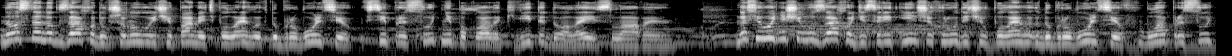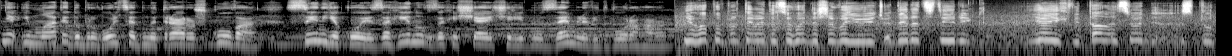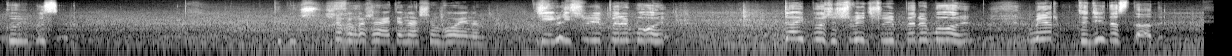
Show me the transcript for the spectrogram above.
Наостанок заходу, вшановуючи пам'ять полеглих добровольців, всі присутні поклали квіти до алеї слави. На сьогоднішньому заході серед інших родичів полеглих добровольців була присутня і мати добровольця Дмитра Рожкова, син якої загинув, захищаючи рідну землю від ворога. Його побратими на сьогодні ще воюють 11 рік. Я їх вітала сьогодні, спілкуємося. Що ви бажаєте нашим воїнам? Швидшої перемоги. Дай Боже швидшої перемоги. Мир тоді настане.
